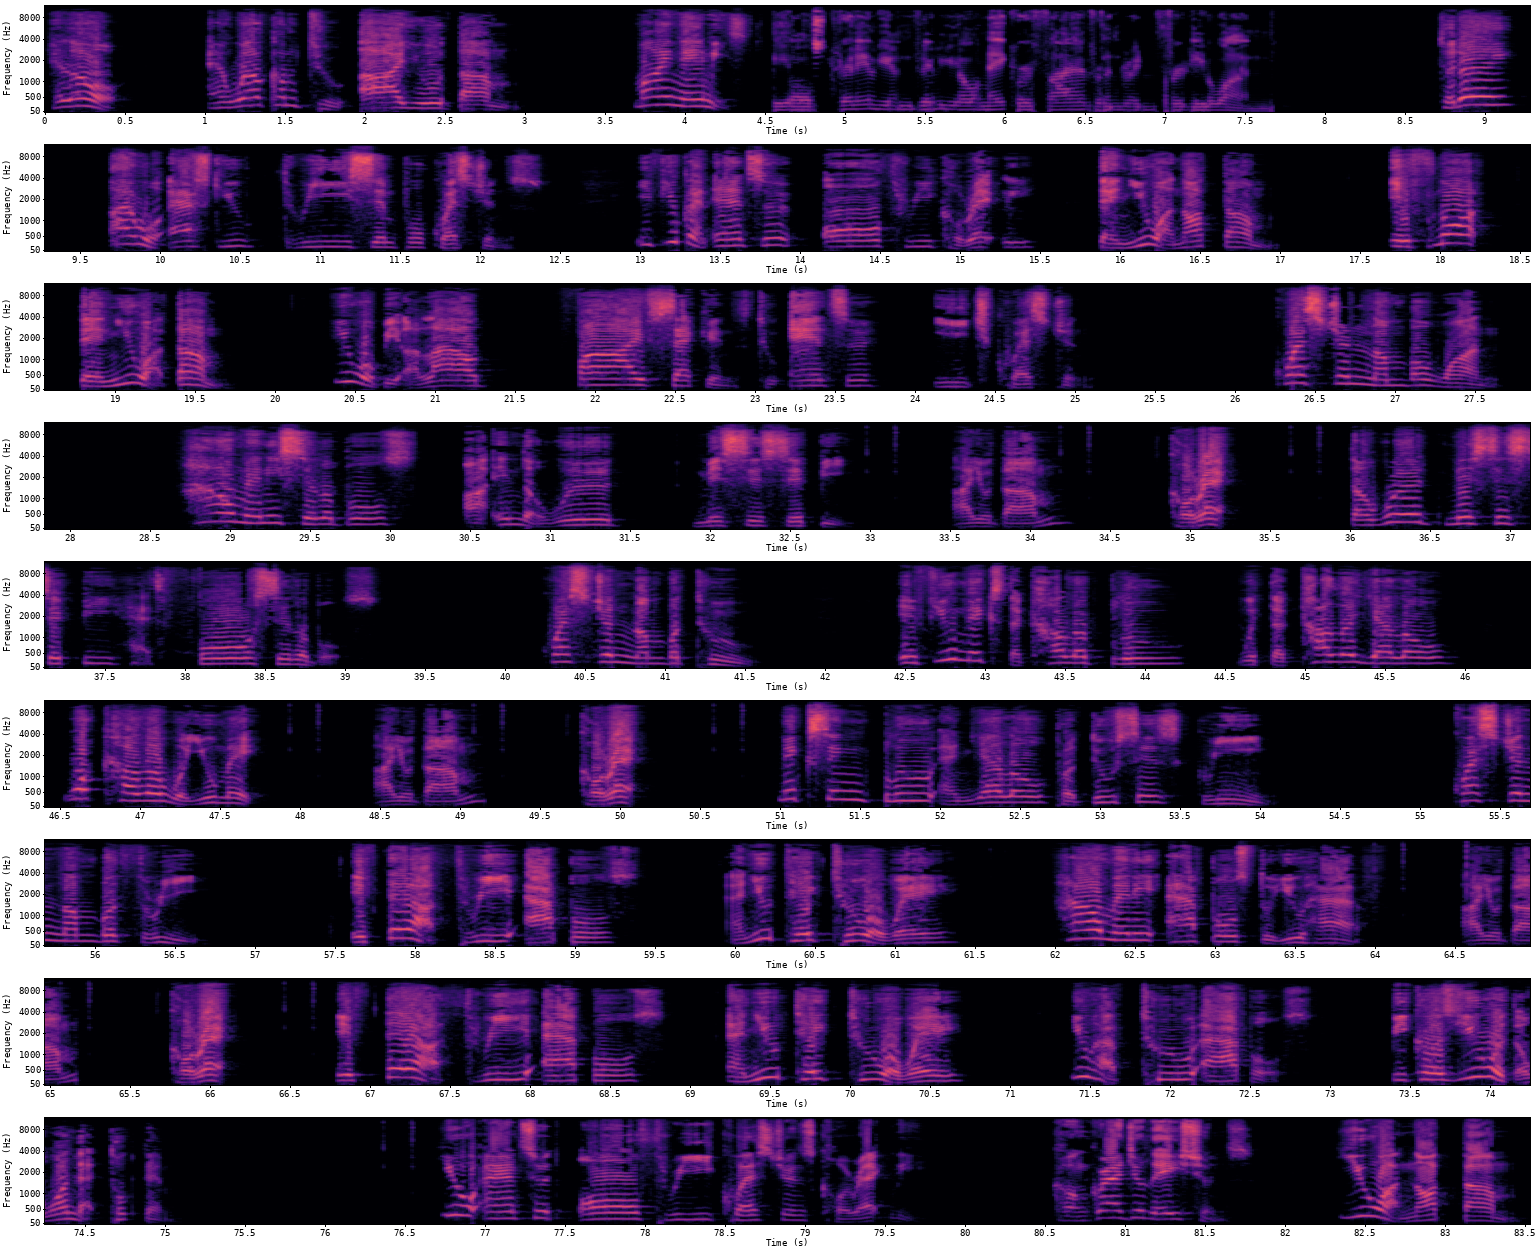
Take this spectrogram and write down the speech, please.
Hello, and welcome to Are You Dumb? My name is. The Australian Video Maker 531. Today, I will ask you three simple questions. If you can answer all three correctly, then you are not dumb. If not, then you are dumb. You will be allowed five seconds to answer each question. Question number one. How many syllables are in the word Mississippi? Are you dumb? Correct. The word Mississippi has four syllables. Question number two. If you mix the color blue with the color yellow, what color will you make? Are you dumb? Correct. Mixing blue and yellow produces green. Question number three. If there are three apples and you take two away, how many apples do you have? Are you dumb? Correct. If there are three apples and you take two away, you have two apples because you were the one that took them. You answered all three questions correctly. Congratulations. You are not dumb.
